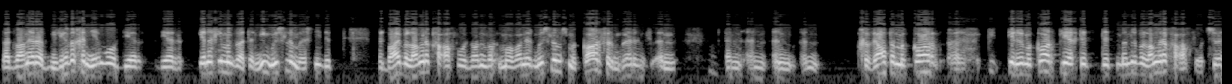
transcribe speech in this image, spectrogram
dat wanneer 'n lewe geneem word deur deur enigiemand wat 'n nie moslim is nie, dit dit baie belangrik geag word want maar wanneer moslems mekaar vermoor in in in in in, in geweld aan mekaar uh, teenoor mekaar pleeg dit dit minder belangrik geag word. So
